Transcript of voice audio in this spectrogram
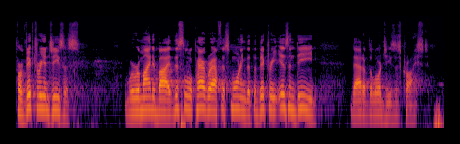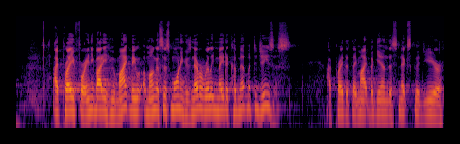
for victory in Jesus. And we're reminded by this little paragraph this morning that the victory is indeed that of the Lord Jesus Christ. I pray for anybody who might be among us this morning who's never really made a commitment to Jesus. I pray that they might begin this next good year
